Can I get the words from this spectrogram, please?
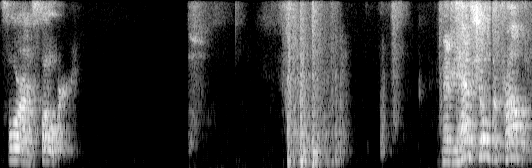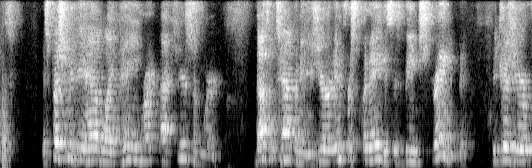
forearm forward. Now, if you have shoulder problems, especially if you have like pain right back here somewhere, that's what's happening is your infraspinatus is being strained because you're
